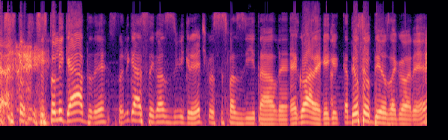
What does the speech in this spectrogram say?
é. Vocês estão- ligados, né? Vocês estão ligados esse negócio dos imigrantes que vocês faziam e tal, né? Agora, que- que- cadê o seu Deus agora, é?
